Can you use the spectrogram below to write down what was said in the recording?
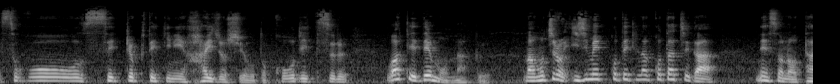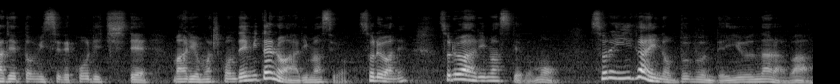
そこを積極的に排除しようと攻撃するわけでもなく、まあ、もちろんいじめっ子的な子たちがね、そのターゲットを見せて攻撃して周りを巻き込んでみたいのはありますよ。それはね。それはありますけどもそれ以外の部分で言うならば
